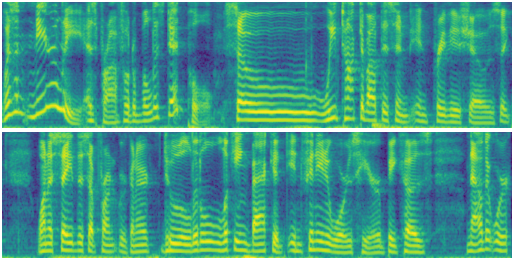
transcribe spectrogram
wasn't nearly as profitable as Deadpool. So we've talked about this in, in previous shows. I want to say this up front. We're going to do a little looking back at Infinity Wars here because now that we're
